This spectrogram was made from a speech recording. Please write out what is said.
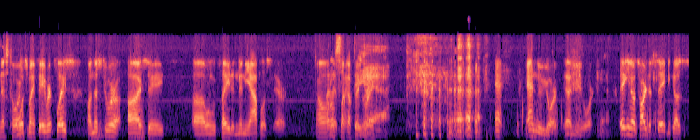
this tour? What's my favorite place on this tour? I Mm. say uh, when we played in Minneapolis there, oh, I don't that's suck up there, Greg. Yeah. and New York, and New York. Yeah. You know, it's hard to say because,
